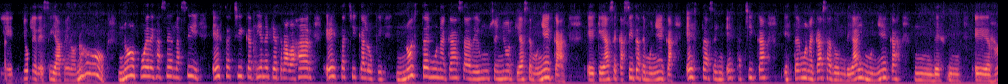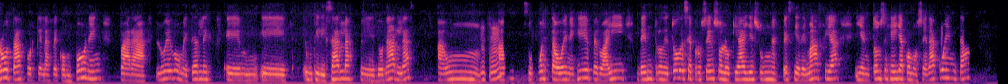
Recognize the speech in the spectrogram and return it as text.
que yo le decía, pero no, no puedes hacerla así. Esta chica tiene que trabajar, esta chica lo que no está en una casa de un señor que hace muñecas, eh, que hace casitas de muñecas. Esta, esta chica está en una casa donde hay muñecas mm, de- mm, eh, rotas porque las recomponen para luego meterles, eh, eh, utilizarlas, donarlas a un, a una supuesta ONG, pero ahí dentro de todo ese proceso lo que hay es una especie de mafia y entonces ella como se da cuenta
